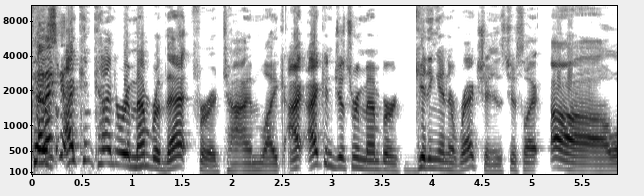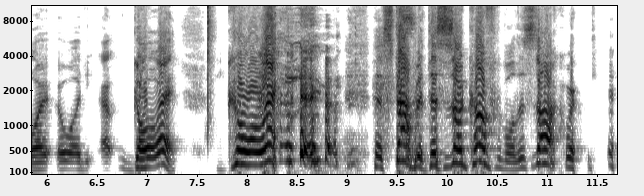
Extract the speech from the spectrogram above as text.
And I Because can- I can kind of remember that for a time. Like, I, I can just remember getting an erection. It's just like, oh, what, what, uh, go away. Go away. Stop it. This is uncomfortable. This is awkward.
